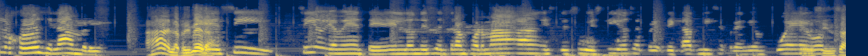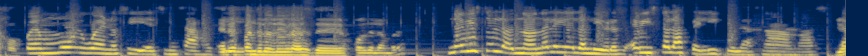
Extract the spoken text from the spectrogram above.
los Juegos del Hambre. Ah, la primera. Que sí, sí, obviamente, en donde se transformaban, este, su vestido se pre- de Katniss se prendió en El fuego. sinsajo. Fue muy bueno, sí, el sinsajo. sí. ¿Eres fan de los libros de Juego del Hambre? No he visto, lo- no, no he leído los libros, he visto las películas nada más. Yo,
